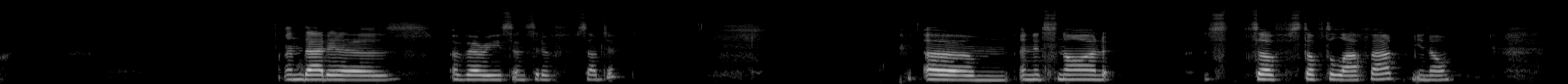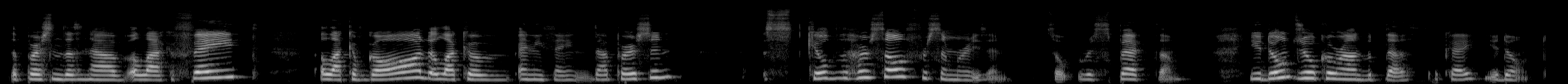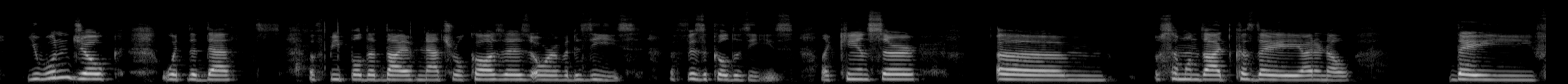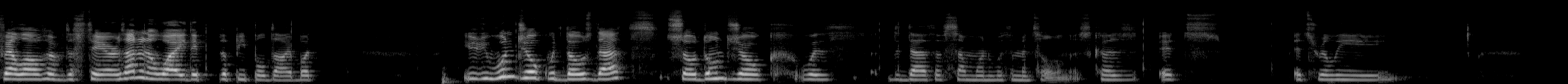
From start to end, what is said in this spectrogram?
and that is a very sensitive subject um and it's not stuff stuff to laugh at you know the person doesn't have a lack of faith a lack of God, a lack of anything. That person killed herself for some reason. So respect them. You don't joke around with death, okay? You don't. You wouldn't joke with the deaths of people that die of natural causes or of a disease, a physical disease, like cancer. Um, someone died because they, I don't know, they fell out of the stairs. I don't know why they, the people die, but you, you wouldn't joke with those deaths, so don't joke with the death of someone with a mental illness because it's it's really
